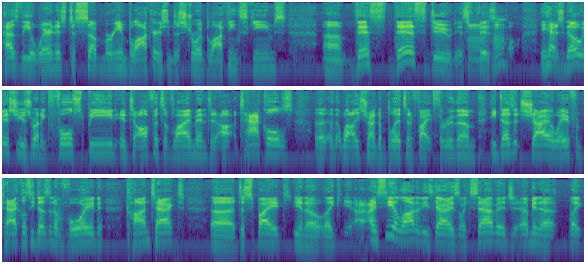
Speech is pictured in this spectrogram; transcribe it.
has the awareness to submarine blockers and destroy blocking schemes. Um, this this dude is physical. He has no issues running full speed into offensive linemen to uh, tackles uh, while he's trying to blitz and fight through them. He doesn't shy away from tackles. He doesn't avoid contact uh, despite you know like I see a lot of these guys like Savage. I mean, uh, like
